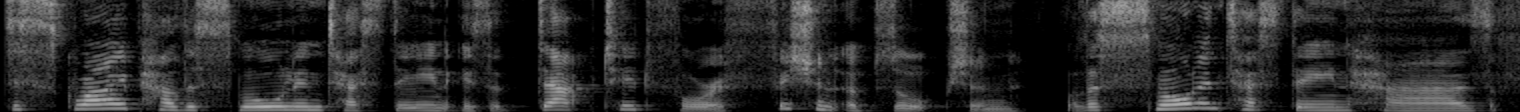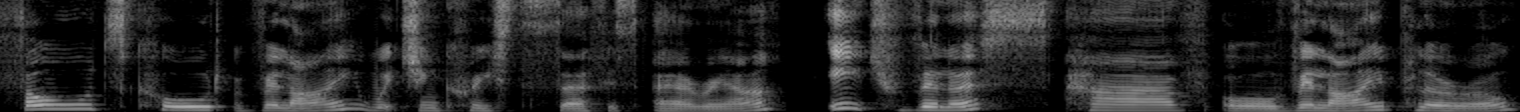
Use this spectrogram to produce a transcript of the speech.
Describe how the small intestine is adapted for efficient absorption. Well, the small intestine has folds called villi, which increase the surface area. Each villus have, or villi plural,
